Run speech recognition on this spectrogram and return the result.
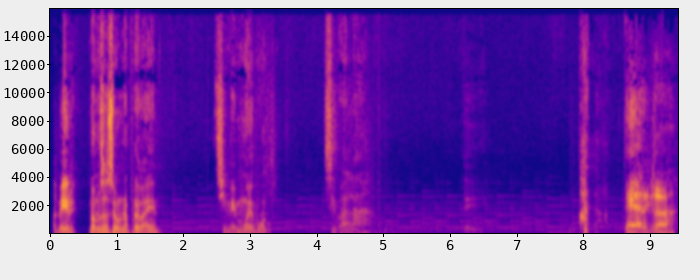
A ver, vamos a hacer una prueba, ¿eh? Si me muevo, se va la... ¡A la verga!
